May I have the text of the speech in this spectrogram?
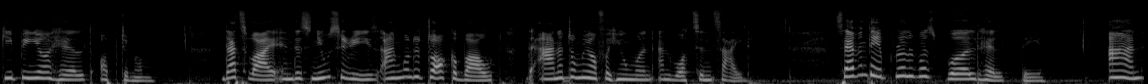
keeping your health optimum. That's why in this new series I'm going to talk about the anatomy of a human and what's inside. 7th April was World Health Day. And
